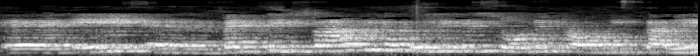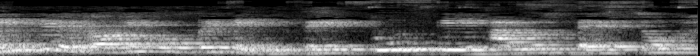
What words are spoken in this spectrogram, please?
eh, e eh, mette in pratica quelli che sono i propri talenti e le proprie competenze, tutti stesso,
